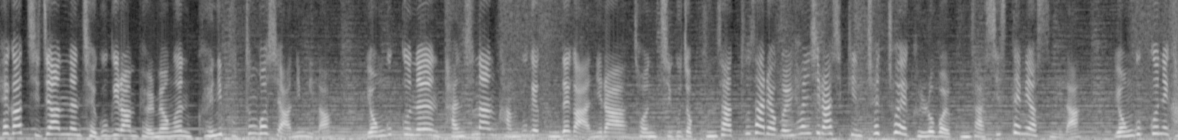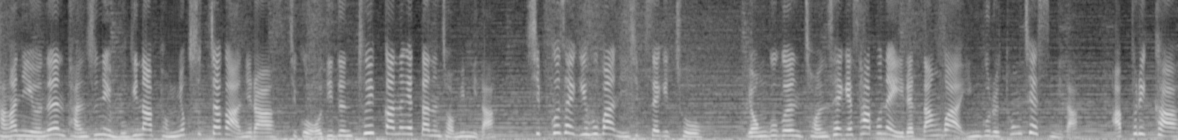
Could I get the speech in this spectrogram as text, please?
해가 지지 않는 제국이란 별명은 괜히 붙은 것이 아닙니다. 영국군은 단순한 강국의 군대가 아니라 전 지구적 군사 투사력을 현실화시킨 최초의 글로벌 군사 시스템이었습니다. 영국군이 강한 이유는 단순히 무기나 병력 숫자가 아니라 지구 어디든 투입 가능했다는 점입니다. 19세기 후반 20세기 초 영국은 전 세계 4분의 1의 땅과 인구를 통치했습니다. 아프리카,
